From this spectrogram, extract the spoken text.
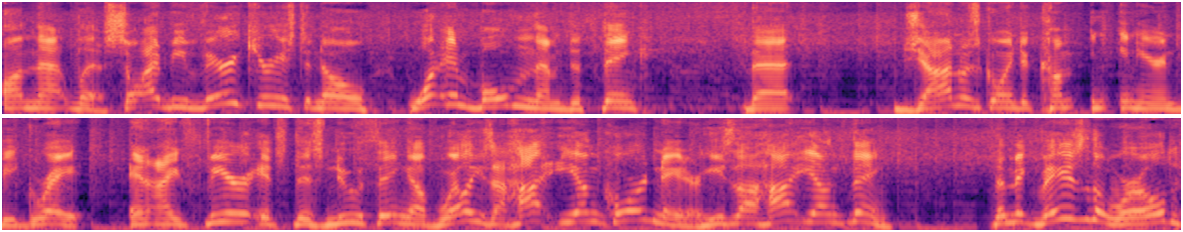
on that list. So I'd be very curious to know what emboldened them to think that John was going to come in, in here and be great. And I fear it's this new thing of, well, he's a hot young coordinator. He's the hot young thing. The McVays of the world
